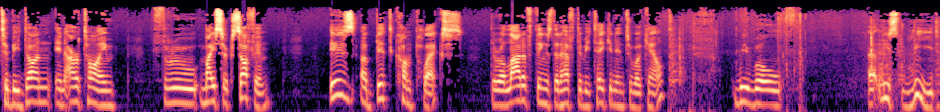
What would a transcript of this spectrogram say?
to be done in our time through Meiser Ksafim is a bit complex. There are a lot of things that have to be taken into account. We will at least read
